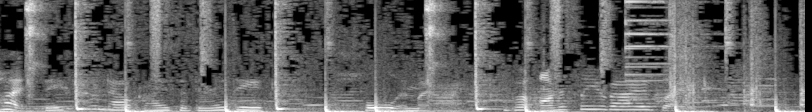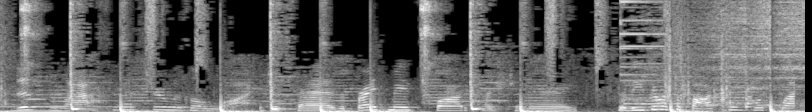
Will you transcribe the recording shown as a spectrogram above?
But they found out, guys, that there is a hole in my eye. But honestly, you guys, like, this last semester was a lot. It just says, a bridesmaid squad questionnaire. So these are what the boxes look like.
